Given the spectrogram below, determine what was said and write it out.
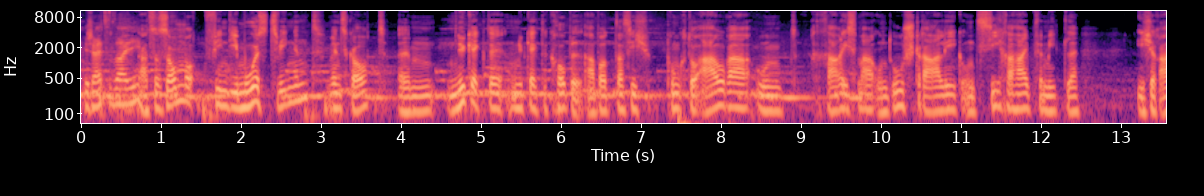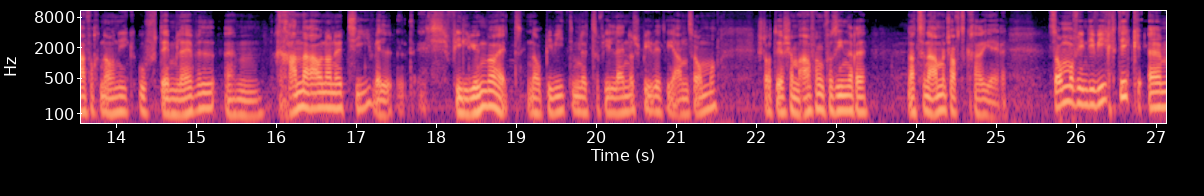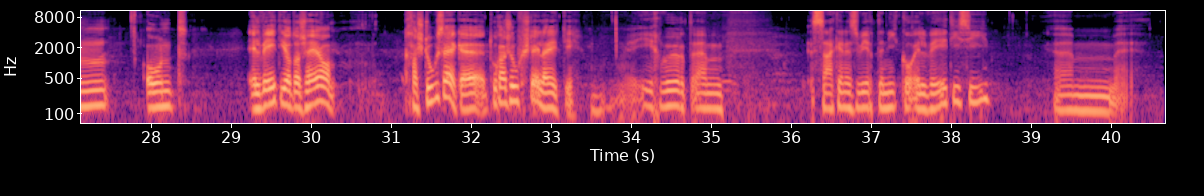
Wie schätzt du da ein? Also Sommer, finde ich, muss zwingend, wenn es geht. Ähm, nicht, gegen den, nicht gegen den Kobel, aber das ist punkto Aura und Charisma und Ausstrahlung und Sicherheit vermitteln, ist er einfach noch nicht auf dem Level. Ähm, kann er auch noch nicht sein, weil er viel jünger, hat noch bei weitem nicht so viele Länderspiele wie Jan Sommer. Steht erst am Anfang von seiner Nationalmannschaftskarriere. Sommer finde ich wichtig. Ähm, und Elvedi oder Scher, kannst du sagen, du kannst aufstellen, Eti? Ich würde ähm, sagen, es wird Nico Elvedi sein. Ähm,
